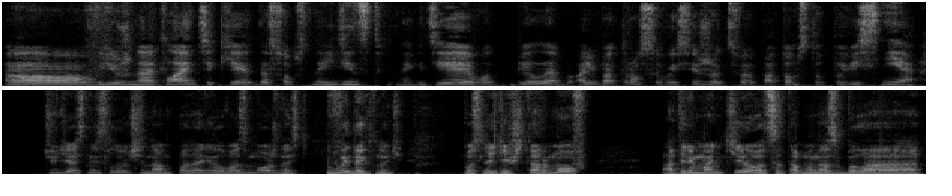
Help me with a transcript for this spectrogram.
э, в Южной Атлантике, да, собственно, единственный, где вот белые альбатросы высиживают свое потомство по весне. Чудесный случай нам подарил возможность выдохнуть после этих штормов, отремонтироваться. Там у нас была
